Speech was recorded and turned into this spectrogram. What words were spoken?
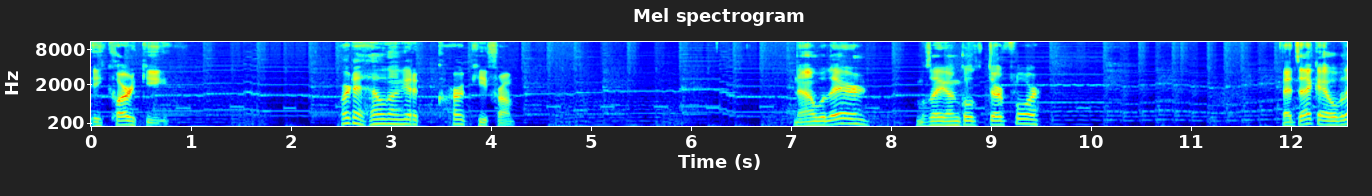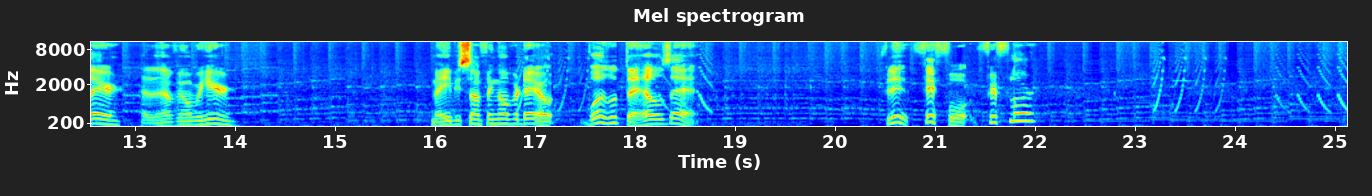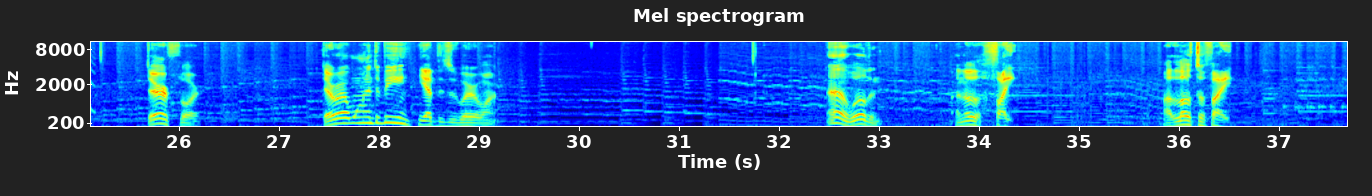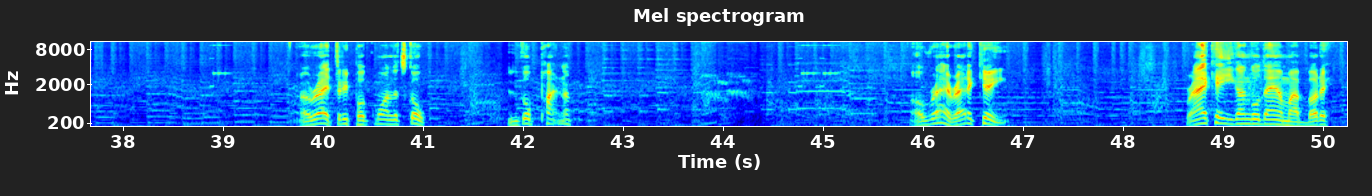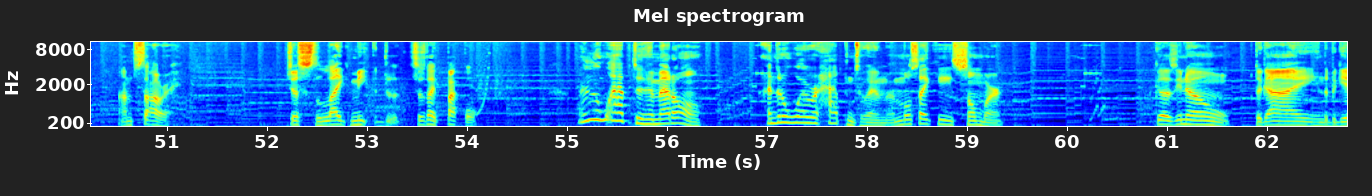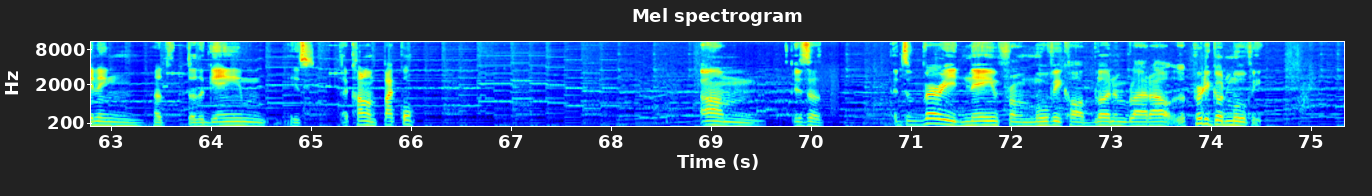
A card key. Where the hell gonna get a card key from? Now we're there. Looks like I'm going to the third floor. That's that guy over there. There's nothing over here. Maybe something over there. Oh, what? What the hell is that? Fifth floor. Fifth floor. Third floor. There where I wanted to be? Yep, this is where I want. Oh, well then. Another fight. I love to fight. Alright, three Pokemon, let's go. Let's go, partner. Alright, Raticate. Raticate, you gonna go down, my buddy. I'm sorry. Just like me, just like Paco. I don't know what happened to him at all. I don't know whatever happened to him. Most likely somewhere. Because, you know, the guy in the beginning of the game is, I call him Paco. Um, is a it's a very name from a movie called Blood In Blood Out. A pretty good movie.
